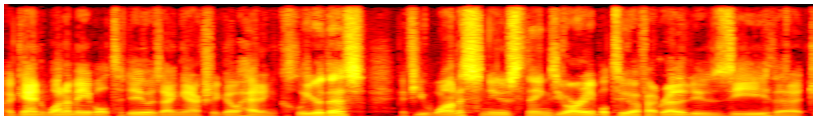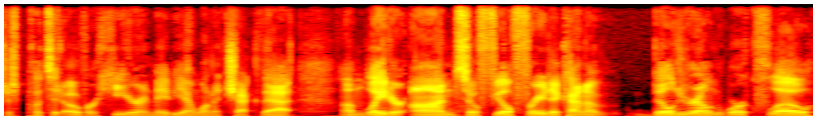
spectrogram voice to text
again, what I'm able to do is I can actually go ahead and clear this. If you want to snooze things, you are able to. If I'd rather do Z, that just puts it over here, and maybe I want to check that um, later on. So feel free to kind of build your own workflow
